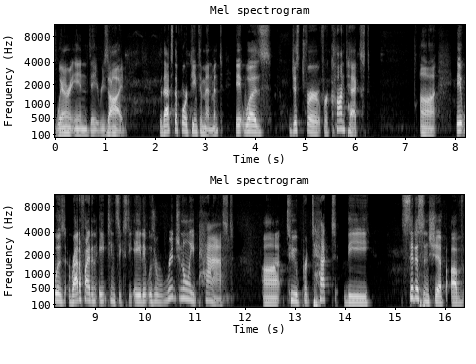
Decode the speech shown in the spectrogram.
wherein they reside. So that's the 14th Amendment. It was, just for, for context, uh, it was ratified in 1868. It was originally passed uh, to protect the citizenship of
